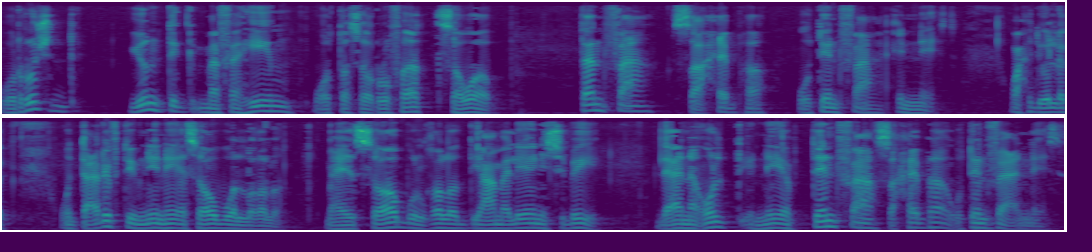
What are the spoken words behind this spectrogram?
والرشد ينتج مفاهيم وتصرفات صواب تنفع صاحبها وتنفع الناس. واحد يقول لك وأنت عرفت منين هي صواب ولا غلط؟ ما هي الصواب والغلط دي عملية نسبية. لا أنا قلت إن هي بتنفع صاحبها وتنفع الناس.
